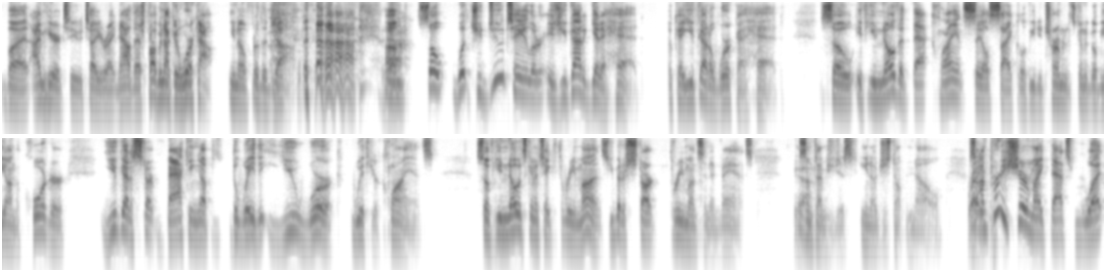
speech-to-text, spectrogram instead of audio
but I'm here to tell you right now that's probably not going to work out. You know, for the job. yeah. um, so what you do, Taylor, is you got to get ahead. Okay, you've got to work ahead. So if you know that that client sales cycle, if you determine it's going to go beyond the quarter, you've got to start backing up the way that you work with your clients. So if you know it's going to take three months, you better start three months in advance. Yeah. Sometimes you just, you know, just don't know. Right. So I'm pretty sure, Mike, that's what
